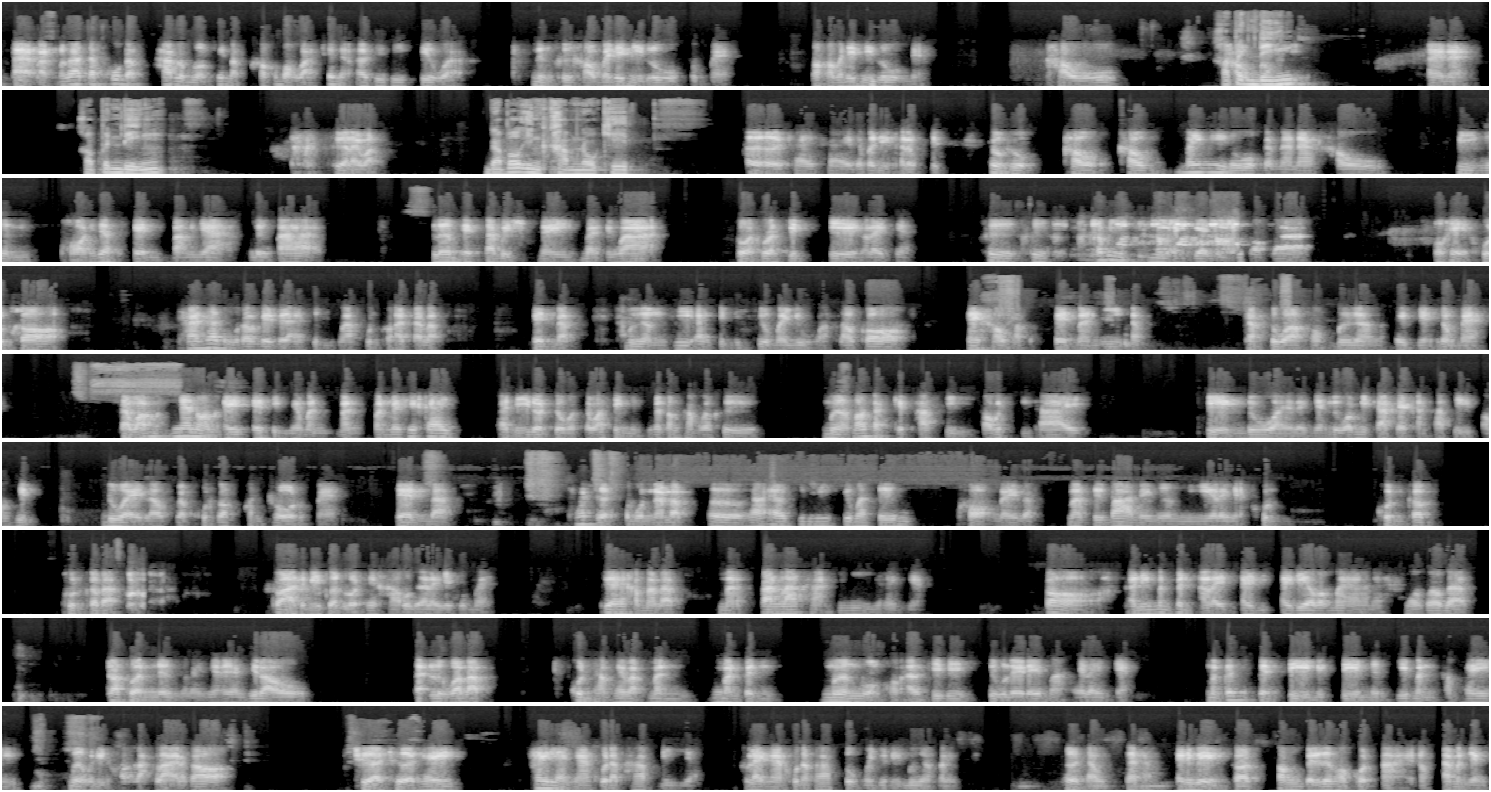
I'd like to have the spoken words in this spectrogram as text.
แต่มันก็จะพูดแบบภาพรวมๆที่แบบเขาก็บอกว่าเช่นเนี่ย LGBTQ อะหนึ่งคือเขาไม่ได้มีลูกถูกไหมพอเขาไม่ได้มีลูกเนี่ย เขาเขาเป็น DINK อะไรนะ เขาเป็น DINK คืออะไรวะ double income no kid เออเออใช่ใช่แต่พอดีคาร์บิดถูกถูกเขาเขาไม่มีลูกกันนะนะเขามีเงินพอที่จะเป็นบางอย่าง หรือว่าเริ่ม establish ในหมายถึงว่าตัวธุรกิจเองอะไรเงี้ยคือคือก็มีมีไอเดียอยู่ที่บอกว่า โอเค คุณก็ ถ้าถ้าสมมติเราเป็นไปได้คือว่าคุณก็อาจจะแบบเป็นแบบเมืองที่ LGBTQ มาอยู่อะแล้วก็ ให้เขาแบบเป็นมันนี่กับกับตัวของเมืองอะไรอย่างเงี้ยถูกไหมแต่ว่าแน่นอนไอ้ไอ้สิ่งเนี้ยมันมันมันไม่ใช่แค่อันนี้โดดๆแต่ว่าสิ่งหนึ่งที่มันต้องทำก็คือ เมืองนอกจากเก็บภาษีท้องถิ่นได้เองด้วยอะไรเงี้ยหรือว่ามีการแข่งขันภาษีท้องถิ่นด้วยแล้วแบบคุณก็คอนโทรลถูกไหมเช่นแบบ ถ้าเกิดสมมตินะแบบเออถ้า LGBTQ มาซื้อของในแบบมาซื้อบ้านในเมืองนี้อะไรเงี้ยคุณ คุณก็ คุณก็แบบ ก็อาจจะมีส่วนลดให้เขาหรืออะไรอย่างเงี้ยถูกไหมเพื่อให้เขามาแบบมาตั้งรากฐานที่นี่อะไรเงี้ยก็อันนี้มันเป็นอะไรไอไอเดียมากๆนะแล้วก็แบบก็ส่วนหนึ่งอะไรเงี้ย อย่างที่เรา แต่หรือว่าแบบคุณทำให้แบบมันมันเป็นเมืองหลวงของ LGBTQ เลยได้ไหมอะไรเงี้ยมันก็เป็นตีมอีกตีมหนึ่งที่มันทำให้เมืองมันมีความหลากหลาย แล้วก็เชื้อเชิญให้ให้แรงงานคุณภาพดีอะแรงงานคุณภาพสูงมาอยู่ในเมืองอะไร เออแต่แต่ anyway ก็ต้องเป็นเรื่องของกฎหมายเนาะถ้ามันยัง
